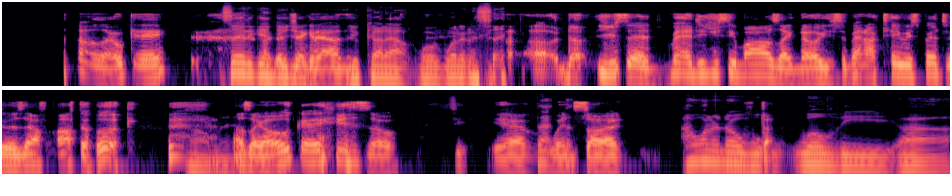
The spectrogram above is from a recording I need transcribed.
I was like, "Okay." Say it again, dude. check you, it out. You cut out. What, what did I say? Oh no! You said, "Man, did you see Miles?" Like, no. You said, "Man, Octavia Spencer is off off the hook." Oh man, I was like, oh, "Okay." so See, yeah, That- went and saw it. I want to know: w- Will the uh,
